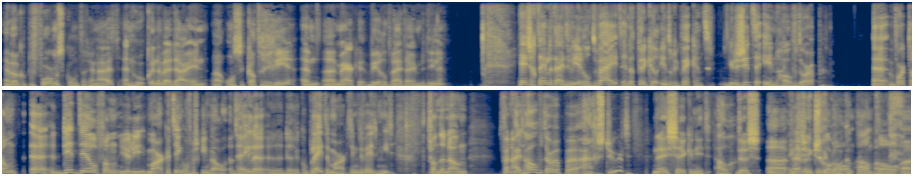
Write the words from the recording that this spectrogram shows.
En welke performance komt erin uit? En hoe kunnen wij daarin eh, onze categorieën en eh, merken wereldwijd daarin bedienen? Jij zegt de hele tijd wereldwijd, en dat vind ik heel indrukwekkend. Jullie zitten in Hoofddorp. Eh, wordt dan dit deel van jullie marketing, of misschien wel het hele, de, de complete marketing, dat weet ik niet, van Danone vanuit Hoofddorp eh, aangestuurd? Nee, zeker niet. Oh. Dus uh, we hebben natuurlijk wel een aantal, uh,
